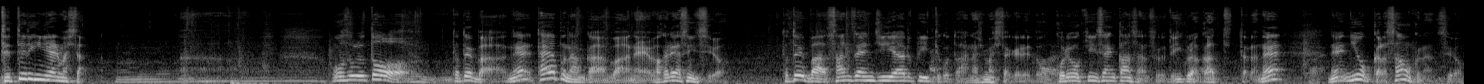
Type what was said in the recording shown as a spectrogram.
徹底的にやりました。そうすると例えばねタイアップなんかはね分かりやすいんですよ。例えば 3000GRP ってことを話しましたけれど、はい、これを金銭換算するといくらかって言ったらねはい、ね2億から3億なんですよ、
